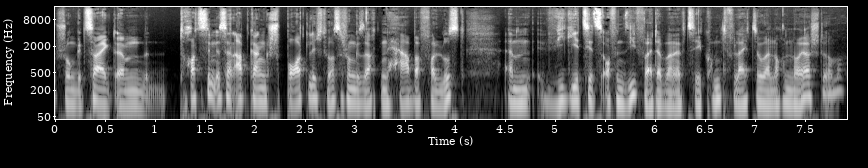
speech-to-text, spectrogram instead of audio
schon gezeigt. Ähm, trotzdem ist ein Abgang sportlich, du hast ja schon gesagt, ein herber Verlust. Ähm, wie geht's jetzt offensiv weiter beim FC? Kommt vielleicht sogar noch ein neuer Stürmer?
